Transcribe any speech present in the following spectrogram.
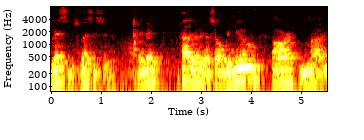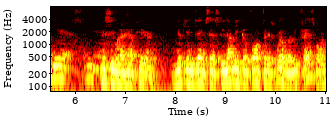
Blessings, blessings to you. Amen. Hallelujah. So renew our mind. Yes. Amen. Let me see what I have here. New King James says, Do not be conformed to this world, but be transformed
